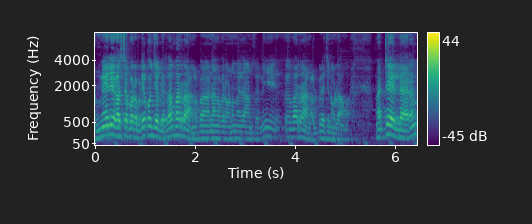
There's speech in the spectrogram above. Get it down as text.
உண்மையிலேயே கஷ்டப்படுறபடியாக கொஞ்சம் பேர் தான் வர்றாங்க. இப்போ நாங்கள் வரணும் இதான்னு சொல்லி வர்றாங்க. பிரச்சனை உள்ளவங்க. மற்ற எல்லாரும்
